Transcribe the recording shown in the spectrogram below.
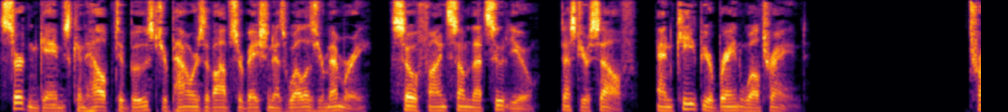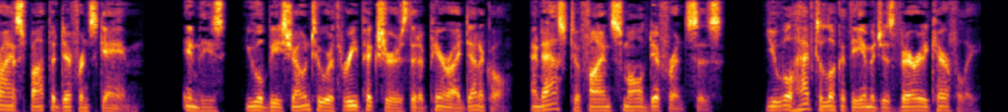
Certain games can help to boost your powers of observation as well as your memory, so find some that suit you, test yourself, and keep your brain well trained. Try a spot the difference game. In these, you will be shown two or three pictures that appear identical, and asked to find small differences. You will have to look at the images very carefully.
